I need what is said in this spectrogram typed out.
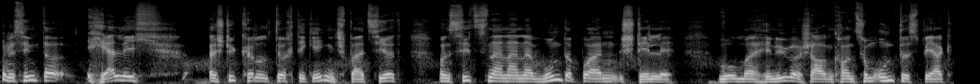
Wir sind da herrlich ein Stück durch die Gegend spaziert und sitzen an einer wunderbaren Stelle, wo man hinüberschauen kann zum Untersberg,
